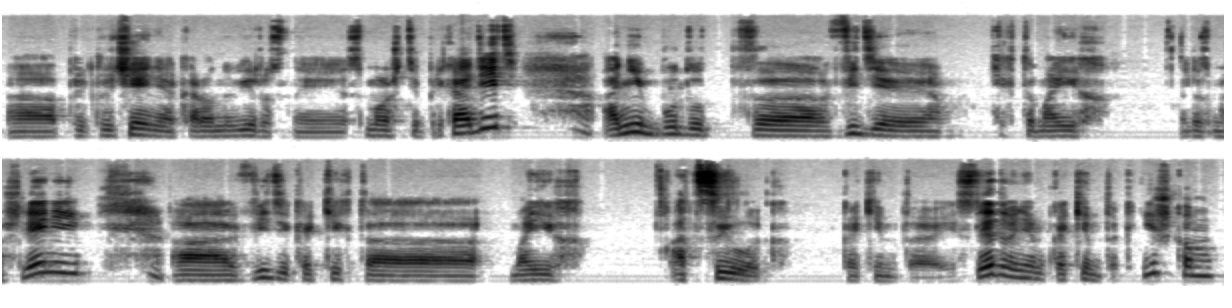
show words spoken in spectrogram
э, приключения коронавирусные, сможете приходить, они будут э, в виде каких-то моих размышлений, э, в виде каких-то моих отсылок каким-то исследованиям, каким-то книжкам,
